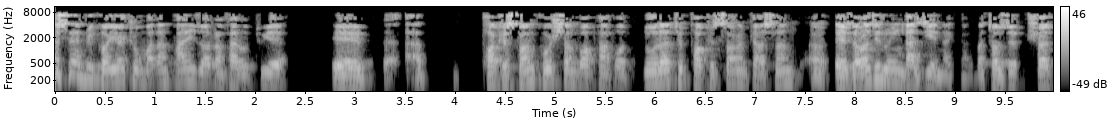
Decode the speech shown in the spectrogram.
مثل امریکایی که اومدن هزار نفر رو توی پاکستان کشتن با پهپاد دولت پاکستان هم که اصلا اعتراضی رو این قضیه نکرد و تازه شاید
